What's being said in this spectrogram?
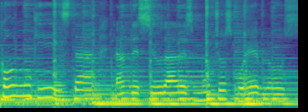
Conquistar grandes ciudades, muchos pueblos.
